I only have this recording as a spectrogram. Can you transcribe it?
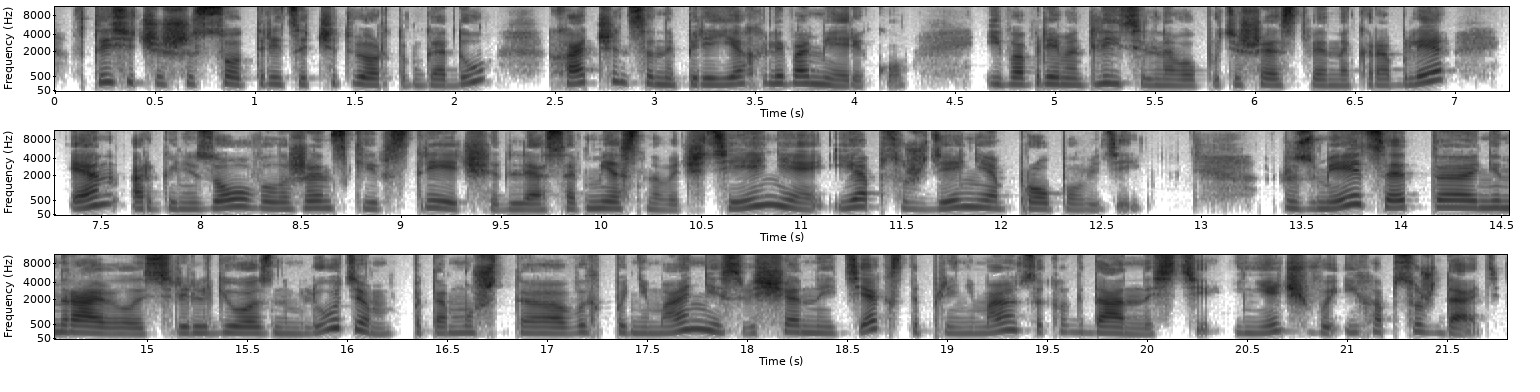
В 1634 году Хатчинсоны переехали в Америку, и во время длительного путешествия на корабле Энн организовывала женские встречи для совместного чтения и обсуждения проповедей. Разумеется, это не нравилось религиозным людям, потому что в их понимании священные тексты принимаются как данности, и нечего их обсуждать.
